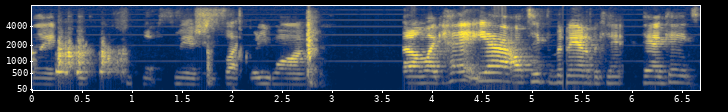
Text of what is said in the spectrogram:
finally she comes to me. She's like, what do you want? And I'm like, hey, yeah, I'll take the banana pancakes." pancakes.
